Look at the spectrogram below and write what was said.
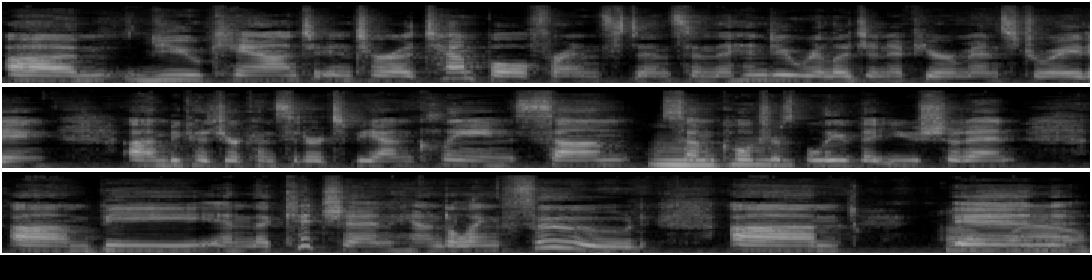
um, you can't enter a temple, for instance, in the Hindu religion if you're menstruating um, because you're considered to be unclean. Some, mm-hmm. some cultures believe that you shouldn't um, be in the kitchen handling food. Um, Oh, in wow.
